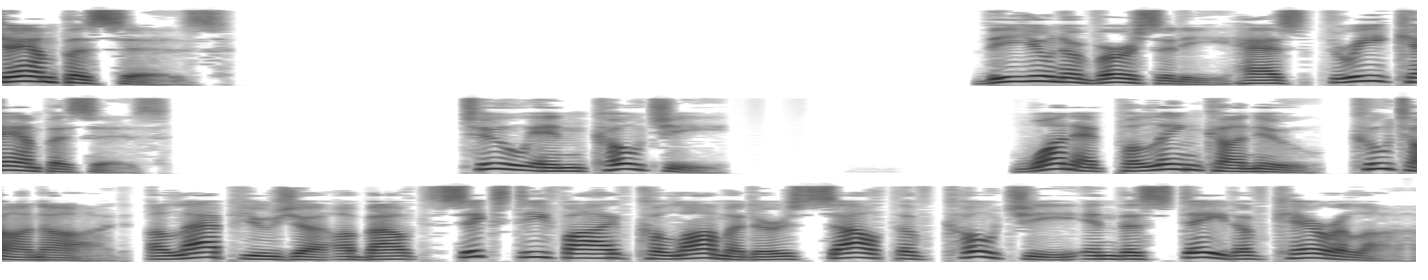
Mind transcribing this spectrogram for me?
Campuses. The university has three campuses, two in Kochi, one at Pulincunnoo, Kuttanad, Alappuzha about 65 km south of Kochi in the state of Kerala.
